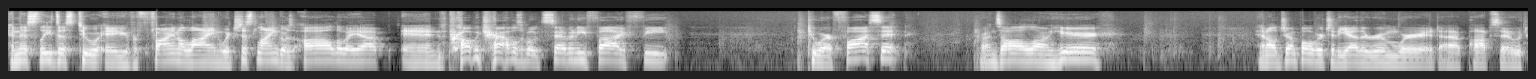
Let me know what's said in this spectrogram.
And this leads us to a final line, which this line goes all the way up and probably travels about 75 feet to our faucet. Runs all along here. And I'll jump over to the other room where it uh, pops out.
